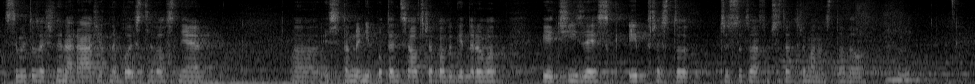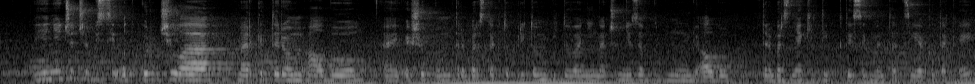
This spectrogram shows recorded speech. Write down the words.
jestli mi to začne narážet, nebo jestli vlastně jestli tam není potenciál třeba vygenerovat větší zisk i přesto, co se to, já jsem si tam třeba nastavila. Uh-huh. Je niečo, čo by si odporučila marketerom alebo aj e-shopom, treba takto pri tom bydovaní, na čo nezabudnúť, alebo treba nejaký typ k tej segmentácii ako takej?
